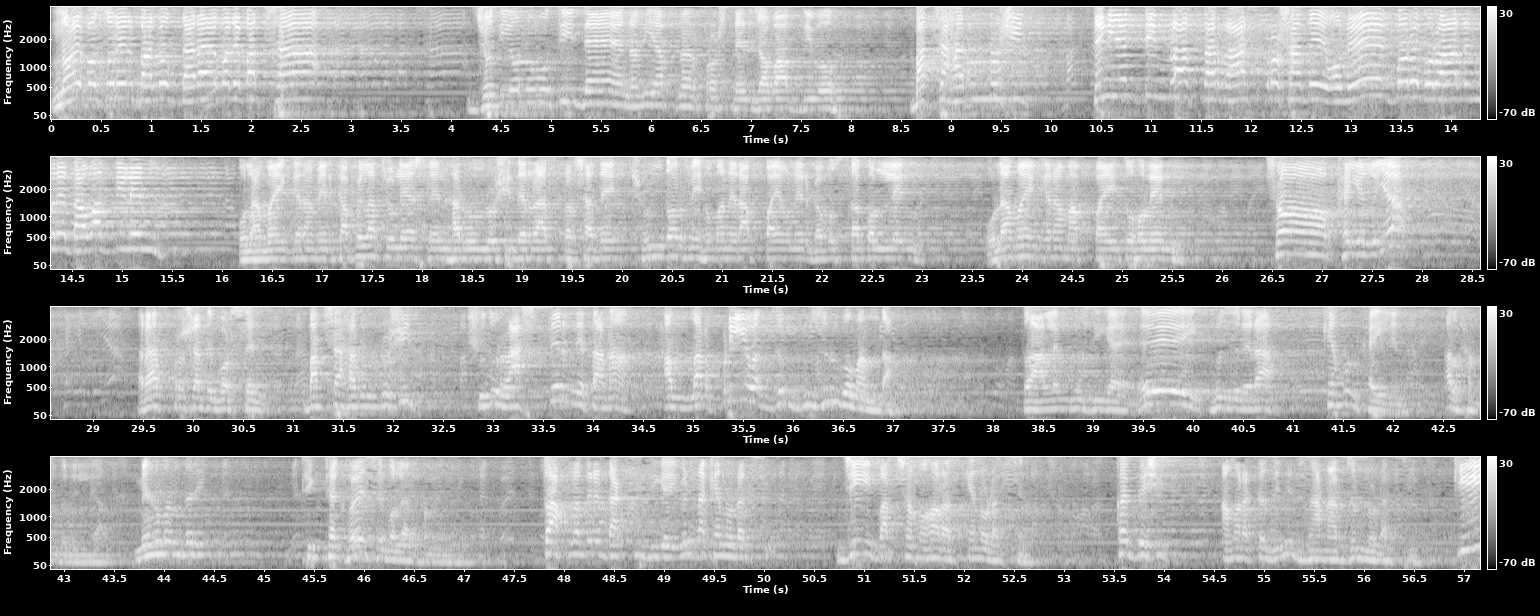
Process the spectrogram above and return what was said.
নয় বছরের বালক দাঁড়ায় বলে বাচ্চা যদি অনুমতি দেন, আমি আপনার প্রশ্নের জবাব দিব। বাচ্চা হারুন রশিদ, তিনি একদিন রাস্তার রাজপ্রসাদে অনেক বড় বড় আলেমরে দাওয়াত দিলেন। ওলামাই কেরামের কাফেলা চলে আসলেন হারুন রশিদের রাজপ্রাসাদে, সুন্দর মেহমানের আপ্যায়নের ব্যবস্থা করলেন। ওলামাই কেরাম আপ্যায়িত হলেন। সব খাইয়ে লইয়া রাজপ্রাসাদে বসছেন বাদশাহ হারুন রশিদ। শুধু রাষ্ট্রের নেতা না, আল্লাহর প্রিয় একজন বুজুর্গ মান্দা তো আলেম গায়ে, এই হুজুরেরা কেমন খাইলেন? আলহামদুলিল্লাহ। মেহমানদারি ঠিকঠাক হয়েছে বলে আলহামদুলিল্লাহ। তো আপনাদের ডাকছি, জিগাইবেন না কেন ডাকছি? জি, বাদশাহ মহারাজ, কেন ডাকছেন? কয়, বেশি, আমার একটা জিনিস জানার জন্য ডাকছি। কি?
